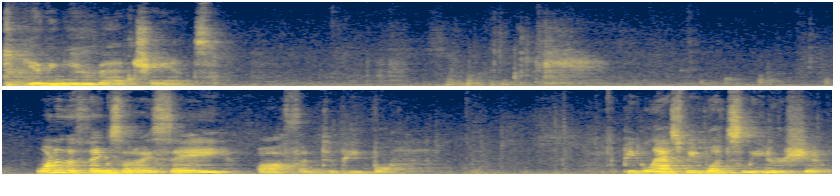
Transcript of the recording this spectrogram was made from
to giving you that chance. One of the things that I say often to people, people ask me, what's leadership?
